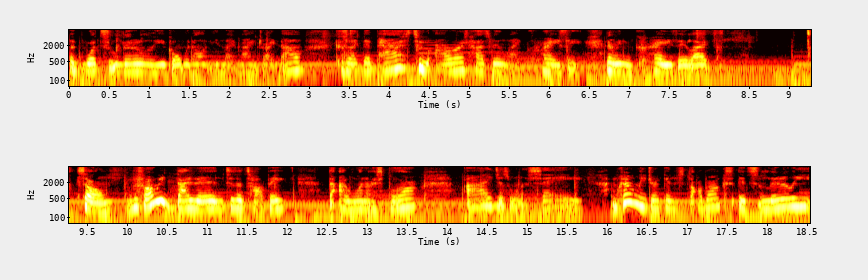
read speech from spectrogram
like what's literally going on in my mind right now. Cause like the past two hours has been like crazy. I mean crazy, like so, before we dive into the topic that I want to explore, I just want to say I'm currently drinking Starbucks. It's literally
